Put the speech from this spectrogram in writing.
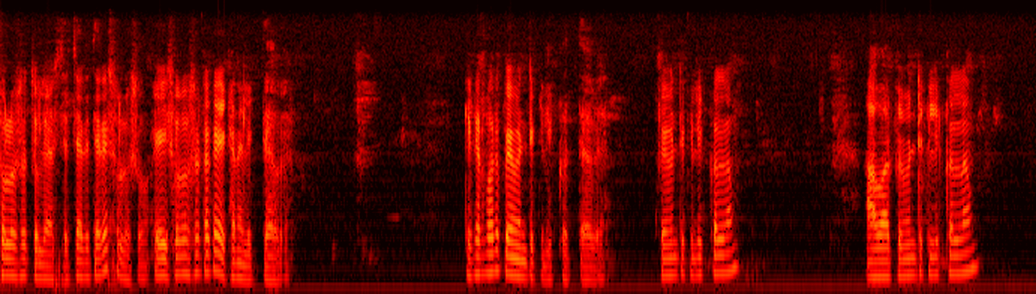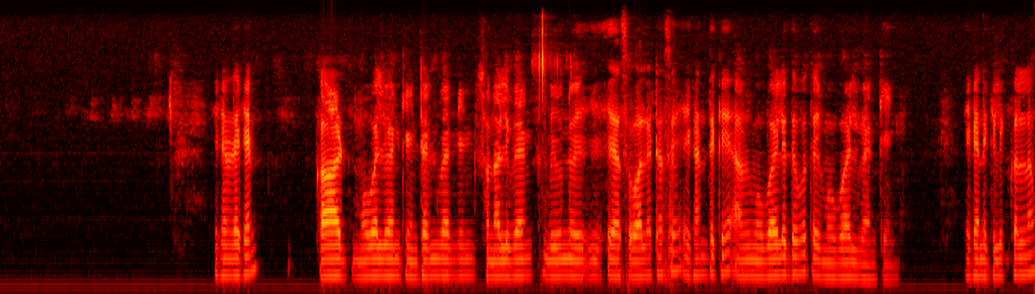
ষোলোশো চলে আসছে, চারে চারে ষোলোশো। এই ষোলোশো টাকা এখানে লিখতে হবে। লেখার পরে পেমেন্টে ক্লিক করতে হবে। পেমেন্টে ক্লিক করলাম। আবার পেমেন্টে ক্লিক করলাম। এখানে দেখেন card mobile banking internet banking Sonali bank বিভিন্ন আছে ওয়ালেট আছে। এখান থেকে আমি মোবাইলে দেবো, তাই মোবাইল ব্যাংকিং এখানে ক্লিক করলাম।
